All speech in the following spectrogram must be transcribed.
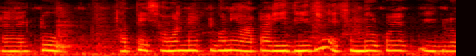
হ্যাঁ একটু হাতে সামান্য একটুখানি আটা ইয়ে দিয়ে দিয়ে সুন্দর করে এইগুলো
